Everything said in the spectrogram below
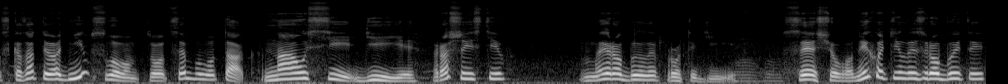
сказати одним словом, то це було так. На усі дії рашистів ми робили протидії. Все, що вони хотіли зробити,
